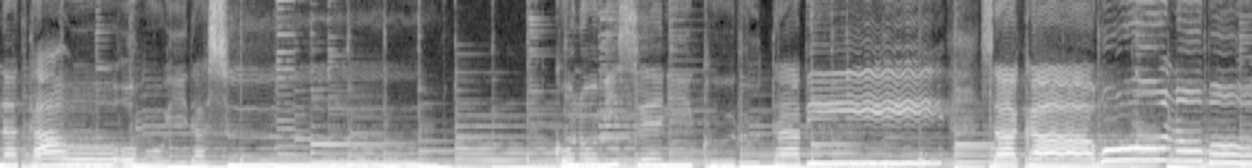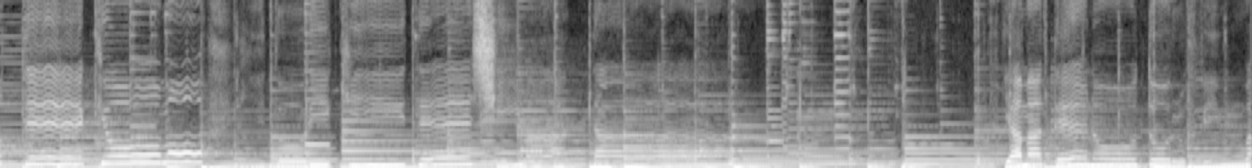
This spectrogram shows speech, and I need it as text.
なたを思い出す。この店に坂を登って今日も一人来てしまった。山手のドルフィンは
